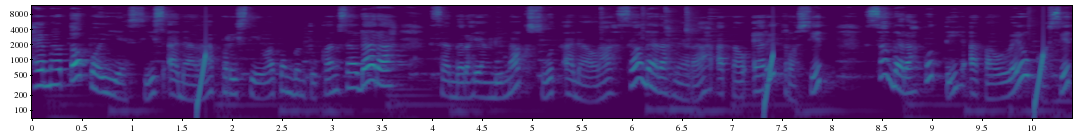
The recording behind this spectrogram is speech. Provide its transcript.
Hematopoiesis adalah peristiwa pembentukan sel darah. Sel darah yang dimaksud adalah sel darah merah atau eritrosit, sel darah putih atau leukosit,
